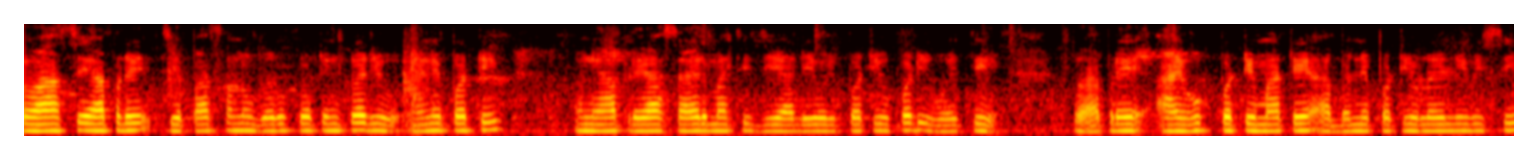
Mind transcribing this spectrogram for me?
તો આ છે આપણે જે પાછળનું ગળું કટિંગ કર્યું, એની પટ્ટી અને આપણે આ સાઈડમાંથી જે આ ડેવડી પટ્ટીઓ પડી હોય તે, તો આપણે આ હુક પટ્ટી માટે આ બંને પટ્ટીઓ લઈ લેવી છે.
